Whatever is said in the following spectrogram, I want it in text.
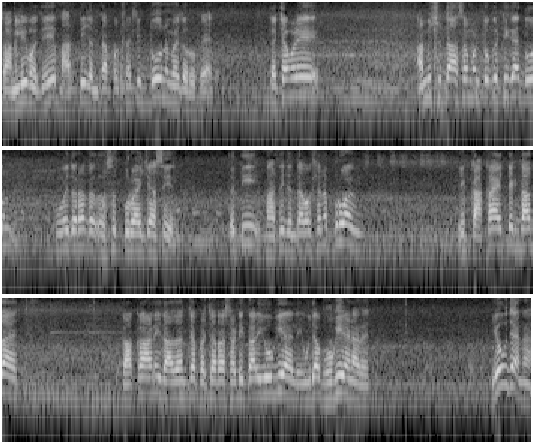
सांगलीमध्ये भारतीय जनता पक्षाचे दोन उमेदवार उभे आहेत. त्याच्यामुळे आम्ही सुद्धा असं म्हणतो की ठीक आहे दोन उमेदवारात रसद पुरवायची असेल तर ती भारतीय जनता पक्षानं पुरवावी. एक काका आहेत एक दादा आहेत. काका आणि दादांच्या प्रचारासाठी काल योगी आले उद्या भोगी येणार आहेत. येऊ द्या ना.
